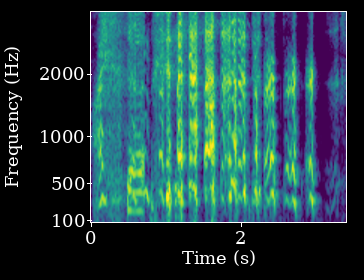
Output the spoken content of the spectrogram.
I Yeah. some perverts.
